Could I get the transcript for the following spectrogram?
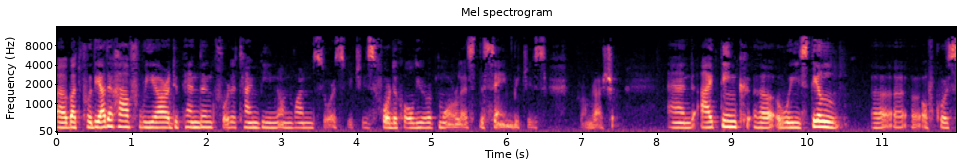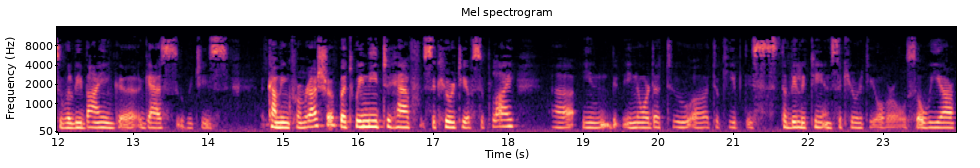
Uh, but for the other half, we are dependent for the time being on one source, which is for the whole Europe more or less the same, which is from Russia. And I think uh, we still, uh, of course, will be buying gas, which is coming from Russia, but we need to have security of supply uh, in in order to uh, to keep this stability and security overall. So we are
